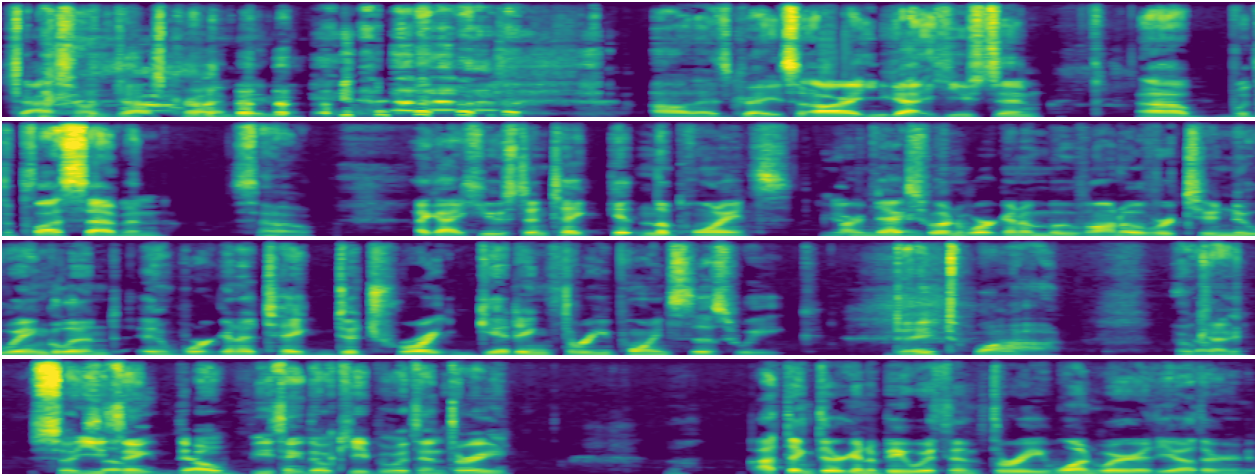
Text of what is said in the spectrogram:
Josh on Josh crime, baby. oh, that's great. So, all right, you got Houston uh, with the plus seven. So, I got Houston take getting the points. Our next one, we're going to move on over to New England, and we're going to take Detroit getting three points this week. Detroit. Okay. So you so- think they'll you think they'll keep it within three? I think they're going to be within three, one way or the other,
